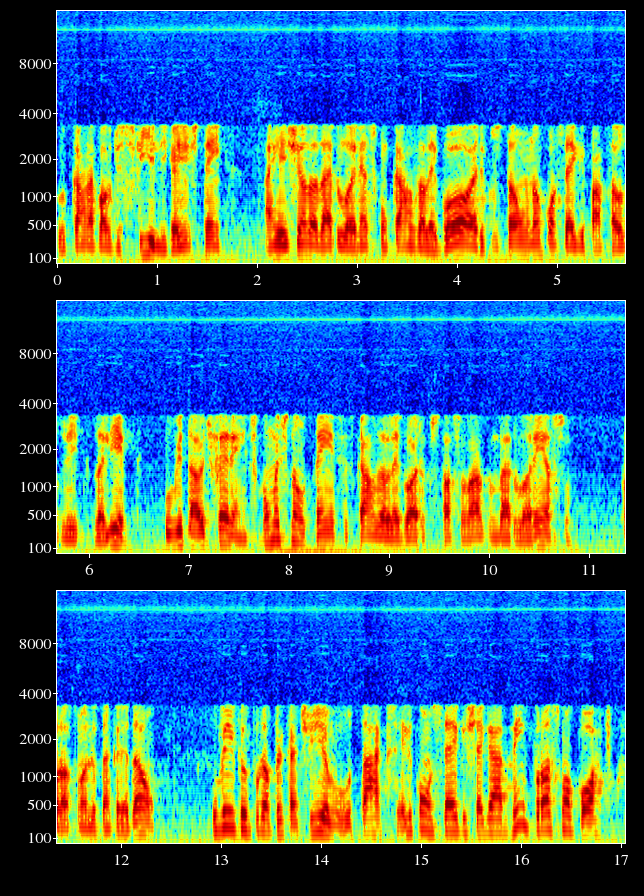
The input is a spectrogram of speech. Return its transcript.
o carnaval desfile, que a gente tem a região da Dário Lourenço com carros alegóricos, então não consegue passar os veículos ali, o Vital é diferente. Como a gente não tem esses carros alegóricos estacionados no Dário Lourenço, próximo ali ao Tancredão, o veículo por aplicativo, o táxi, ele consegue chegar bem próximo ao pórtico.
